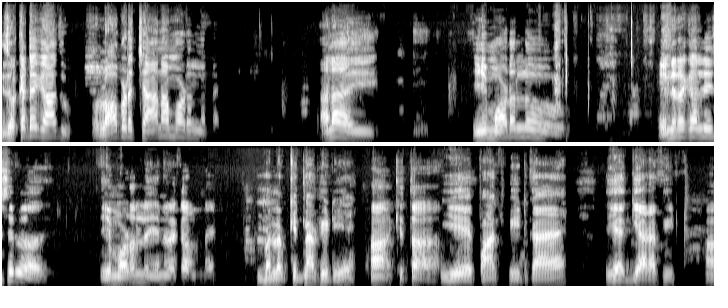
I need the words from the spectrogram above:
ఇది ఒక్కటే కాదు లోపల చాలా మోడల్ ఉన్నాయి అలా ఈ ఈ మోడల్లో ఎన్ని రకాలు చేశారు ఈ మోడల్లో ఎన్ని రకాలు ఉన్నాయి मतलब कितना फीट ये ఆ, కింద ये पाँच फीट का है ये ग्यारह फीट ఆ,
